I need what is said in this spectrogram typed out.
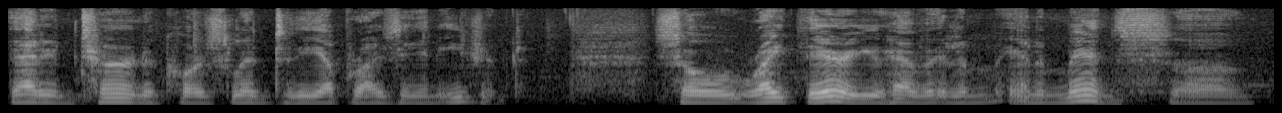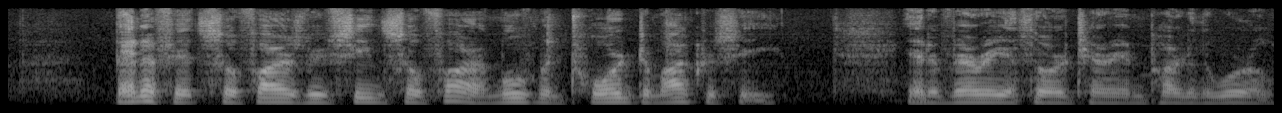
That in turn, of course, led to the uprising in Egypt. So right there, you have an, an immense uh, benefit so far as we've seen so far, a movement toward democracy in a very authoritarian part of the world.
